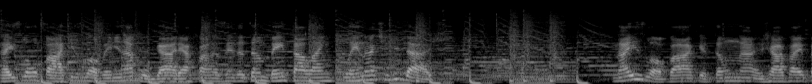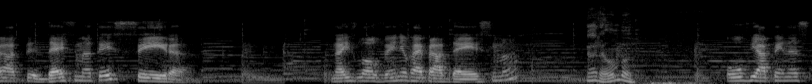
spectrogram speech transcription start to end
na Eslováquia, Eslovênia e na Bulgária, a fazenda também está lá em plena atividade. Na Eslováquia, então, na- já vai para a décima terceira. Na Eslovênia vai para a décima. Caramba. Houve apenas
